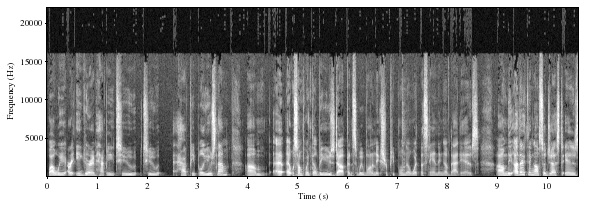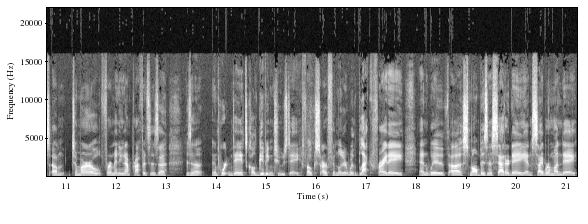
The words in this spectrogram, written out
while we are eager and happy to to have people use them. Um, at, at, some point, they'll be used up, and so we want to make sure people know what the standing of that is. Um, the other thing I'll suggest is um, tomorrow for many nonprofits is a is a, an important day. It's called Giving Tuesday. Folks are familiar with Black Friday and with uh, Small Business Saturday and Cyber Monday.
